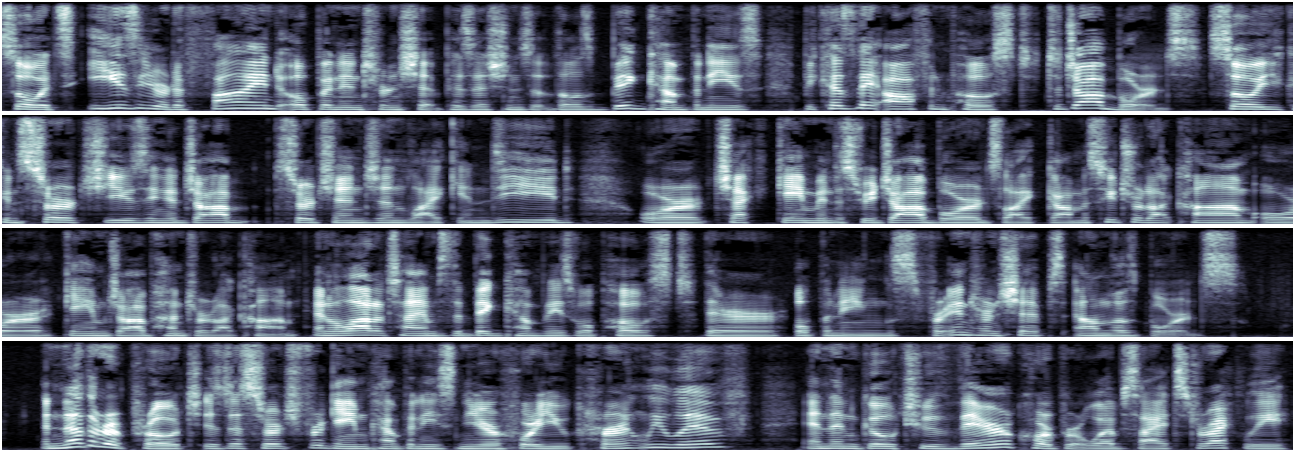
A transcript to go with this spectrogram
So it's easier to find open internship positions at those big companies because they often post to job boards. So you can search using a job search engine like Indeed or check game industry job boards like Gamasutra.com or GameJobHunter.com. And a lot of times the big companies will post their openings for internships on those boards. Another approach is to search for game companies near where you currently live and then go to their corporate websites directly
